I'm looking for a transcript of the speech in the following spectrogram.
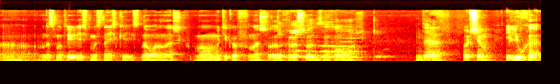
э, насмотрелись мы с Наськой снова на наших мамутиков, нашего хорошего знакомого. Да. В общем, Илюха,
